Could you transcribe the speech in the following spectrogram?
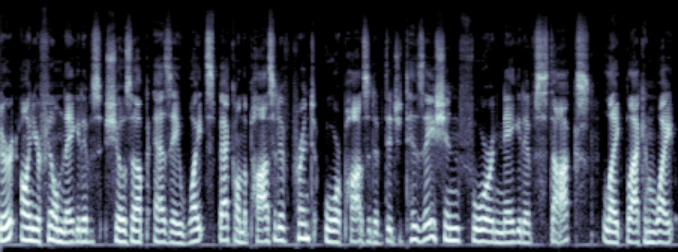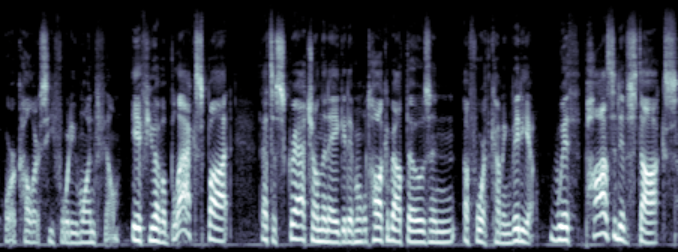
Dirt on your film negatives shows up as a white speck on the positive print or positive digitization for negative stocks like black and white or color C41 film. If you have a black spot, that's a scratch on the negative, and we'll talk about those in a forthcoming video. With positive stocks,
